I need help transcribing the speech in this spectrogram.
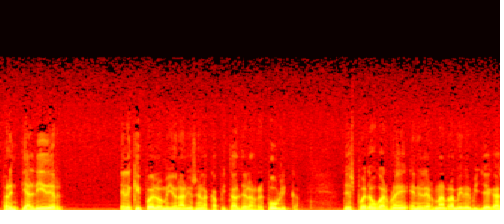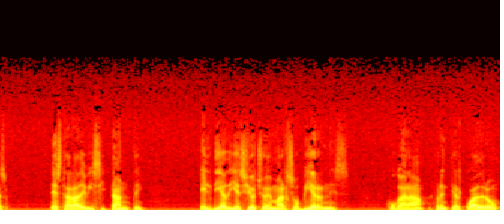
frente al líder, el equipo de los Millonarios en la capital de la República. Después de jugar en el Hernán Ramírez Villegas, estará de visitante el día 18 de marzo, viernes, jugará frente al cuadro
